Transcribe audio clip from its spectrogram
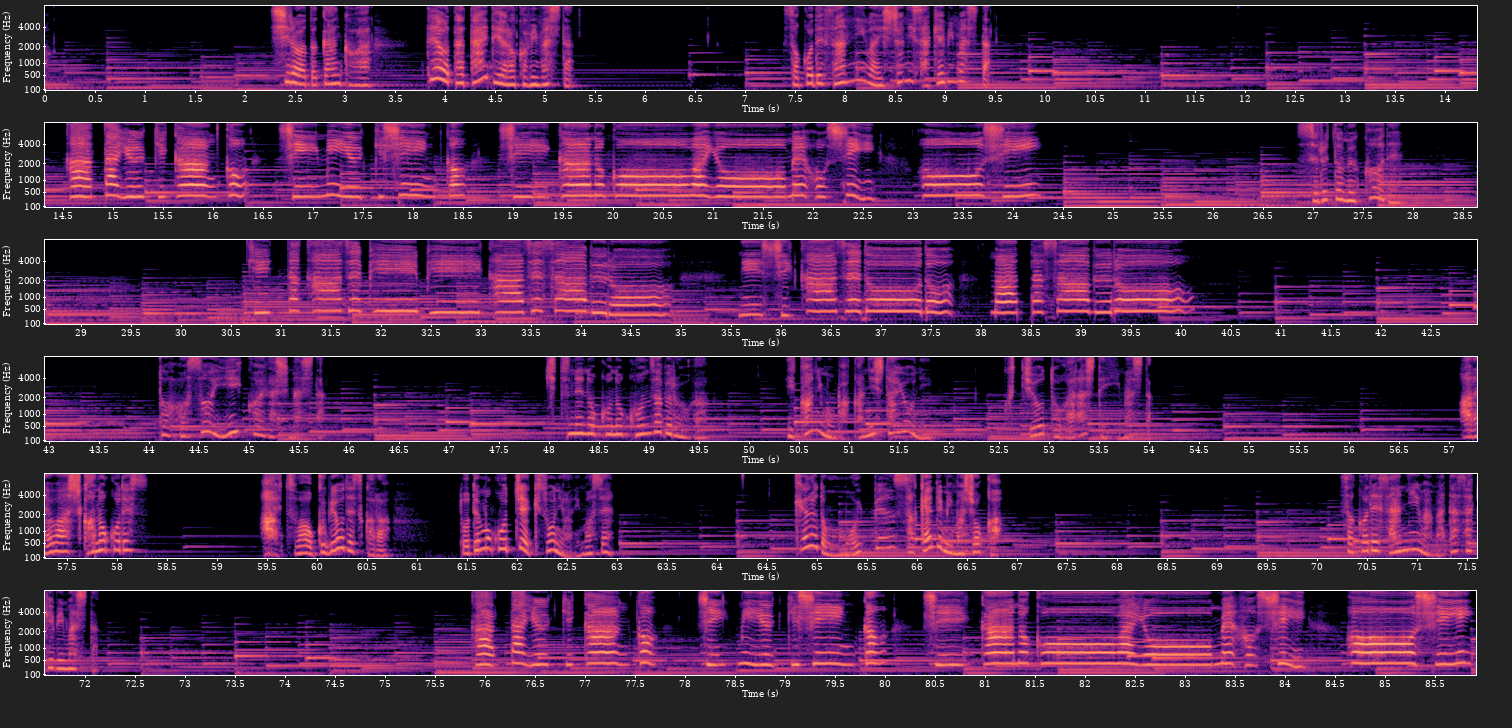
四郎と頑子は手を叩いて喜びました。そこで三人は一緒に叫びました「かたゆきかんこしみゆきしんこ鹿の子は嫁欲しい欲しい」すると向こうで「北風ピーピー風三郎西風どうどまた三郎」と細いいい声がしました。狐の子の権三郎がいかにもバカにしたように口を尖らして言いました。あれは鹿の子です。あいつは臆病ですからとてもこっちへ来そうにありません。けれどももういっぺん叫んでみましょうか。そこで三人はまた叫びました「かたゆきかんこしみゆきしんこ鹿の子は嫁欲しい。欲しい」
